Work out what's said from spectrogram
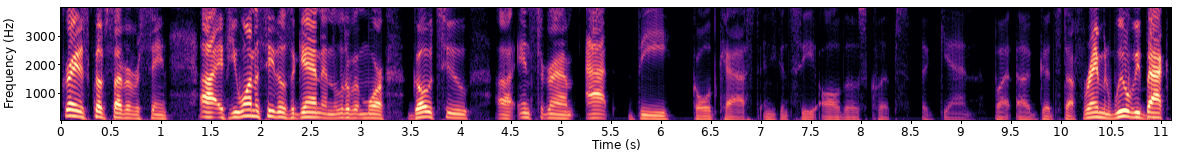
greatest clips I've ever seen. Uh, if you want to see those again and a little bit more, go to uh, Instagram at the Goldcast and you can see all those clips again. But uh, good stuff. Raymond, we will be back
